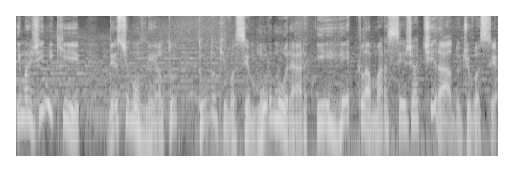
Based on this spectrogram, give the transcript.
Imagine que, deste momento, tudo que você murmurar e reclamar seja tirado de você.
